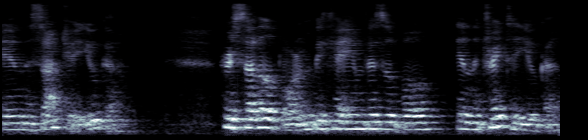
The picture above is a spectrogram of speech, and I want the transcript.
in the Satya Yuga. Her subtle form became visible in the Treta Yuga.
